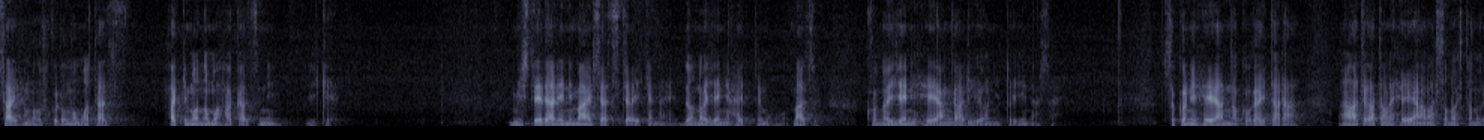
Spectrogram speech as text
財布も袋も持たず履物も履かずに行け。見捨てられに埋設してはいけない。どの家に入ってもまずこの家に平安があるようにと言いなさい。そこに平安の子がいたらあなた方の平安はその人の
